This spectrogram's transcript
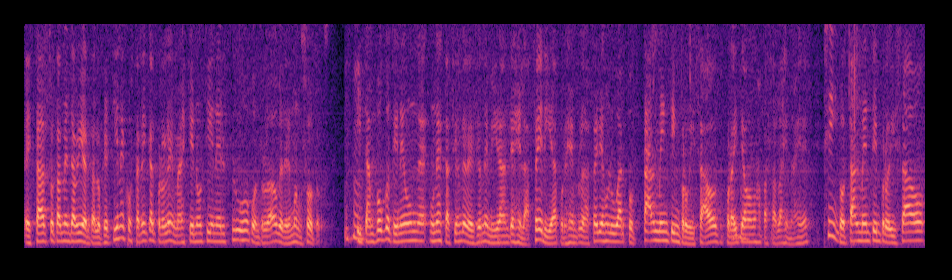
está totalmente abierta. Lo que tiene Costa Rica el problema es que no tiene el flujo controlado que tenemos nosotros. Y tampoco tiene una, estación de recepción de migrantes en la feria, por ejemplo. La feria es un lugar totalmente improvisado, por ahí te vamos a pasar las imágenes. Sí. Totalmente improvisado,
